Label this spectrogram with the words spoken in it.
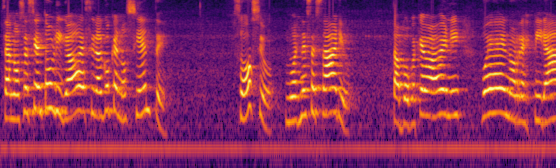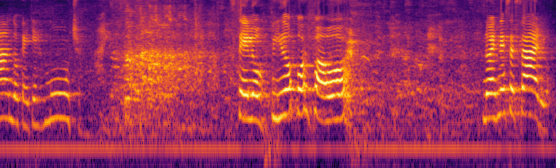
O sea, no se siente obligado a decir algo que no siente. Socio, no es necesario. Tampoco es que va a venir, bueno, respirando, que ya es mucho. Se los pido por favor. No es necesario.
